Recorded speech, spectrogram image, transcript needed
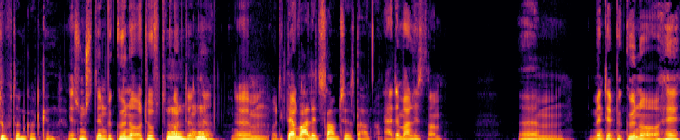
Dufter den godt, kan Jeg synes, den begynder at dufte mm, godt, den mm. her. Øhm, og det den var den. lidt stram til at starte Ja, den var lidt stram. Øhm, men den begynder at have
